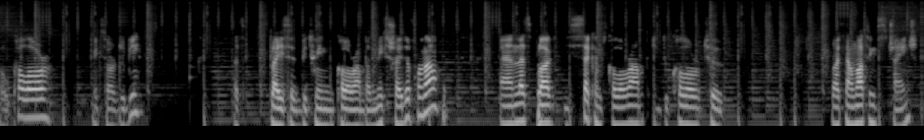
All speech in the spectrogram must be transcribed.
So color, mix RGB. Let's place it between color ramp and mix shader for now and let's plug the second color ramp into color 2 right now nothing's changed.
